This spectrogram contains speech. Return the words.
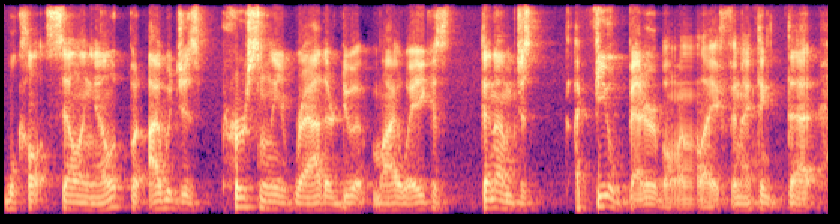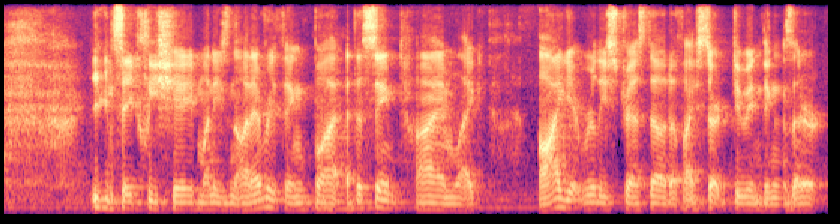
we'll call it selling out, but I would just personally rather do it my way because then I'm just I feel better about my life, and I think that you can say cliche, money's not everything, but at the same time, like I get really stressed out if I start doing things that are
